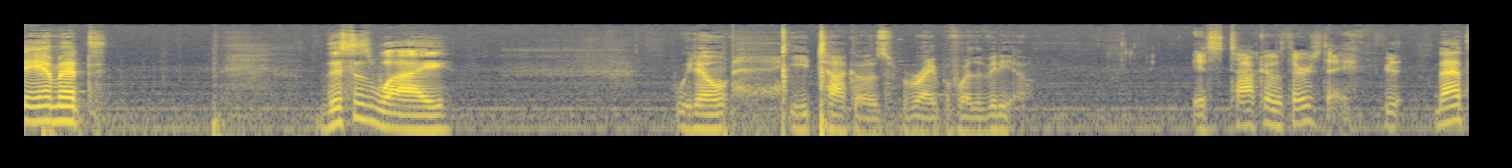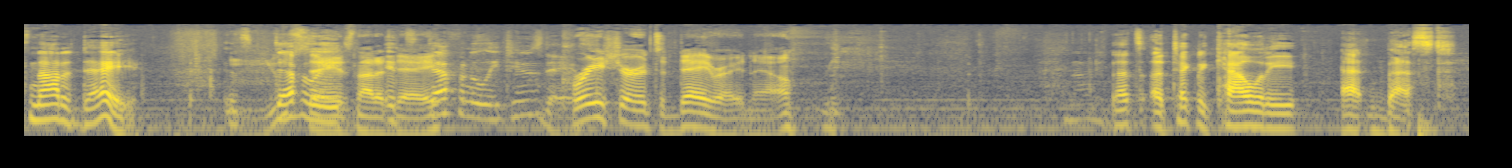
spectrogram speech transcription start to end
damn it. This is why we don't eat tacos right before the video. It's Taco Thursday. That's not a day. It's You say it's not a it's day. definitely Tuesday. Pretty sure it's a day right now. That's a technicality at best.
